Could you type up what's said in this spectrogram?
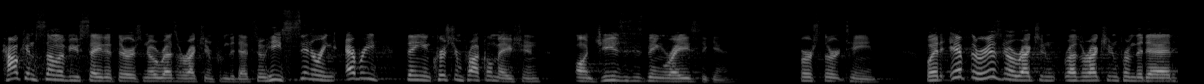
how can some of you say that there is no resurrection from the dead? So he's centering everything in Christian proclamation on Jesus is being raised again. Verse 13. But if there is no resurrection from the dead,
